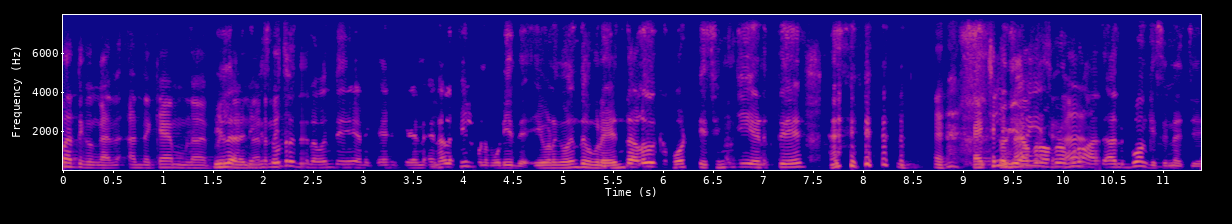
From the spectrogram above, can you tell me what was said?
பாத்துக்கோங்க அந்த கேம்ல இல்ல நீங்க சொல்றதுல வந்து எனக்கு எனக்கு என்ன- என்னால ஃபீல் பண்ண முடியுது. இவனுங்க வந்து உங்களை எந்த அளவுக்கு போட்டு செஞ்சு எடுத்து அப்புறம் அப்புறம் அந்த புவாங் கேஸ் என்னாச்சு?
